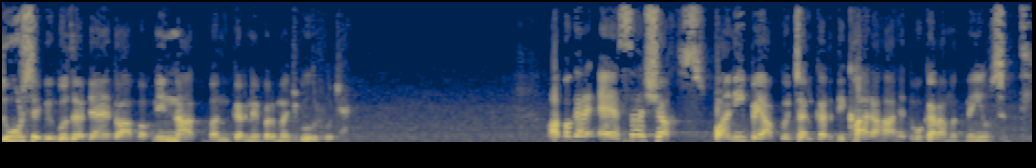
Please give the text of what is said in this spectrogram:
دور سے بھی گزر جائیں تو آپ اپنی ناک بند کرنے پر مجبور ہو جائیں۔ اب اگر ایسا شخص پانی پہ آپ کو چل کر دکھا رہا ہے تو وہ کرامت نہیں ہو سکتی۔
